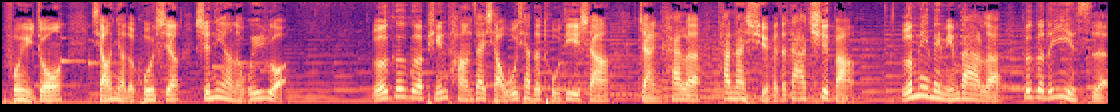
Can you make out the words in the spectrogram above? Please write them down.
风雨中，小鸟的哭声是那样的微弱。鹅哥哥平躺在小屋下的土地上，展开了他那雪白的大翅膀。鹅妹妹明白了哥哥的意思，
